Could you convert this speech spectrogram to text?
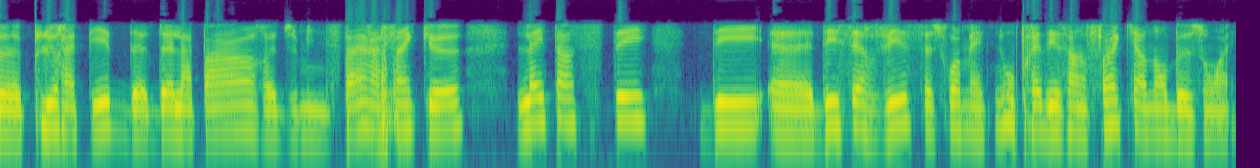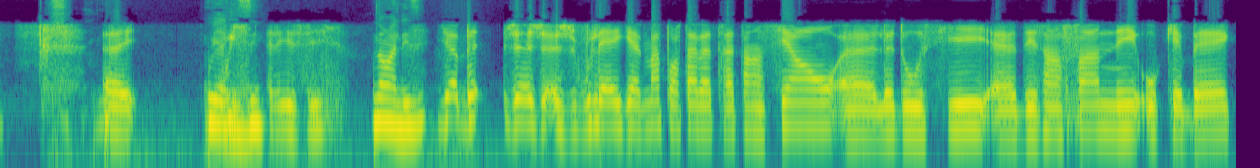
euh, plus rapide de la part du ministère afin que l'intensité des des services soit maintenue auprès des enfants qui en ont besoin. oui, allez-y. allez-y. Non, allez-y. Je, je, je, voulais également porter à votre attention le dossier des enfants nés au Québec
